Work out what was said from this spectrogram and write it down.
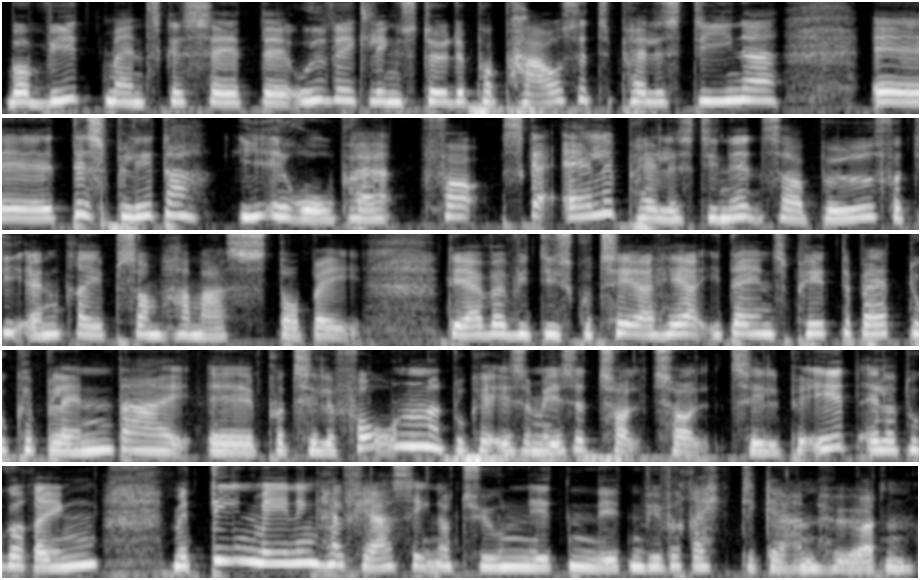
hvorvidt man skal sætte øh, udviklingsstøtte på pause til Palæstina, øh, det splitter i Europa, for skal alle palæstinensere bøde for de angreb, som Hamas står bag? Det er, hvad vi diskuterer her i dagens P1-debat. Du kan blande dig øh, på telefonen, og du kan sms'e 1212 til P1, eller du kan ringe med din mening 70 21 19 19. Vi vil rigtig gerne høre den.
